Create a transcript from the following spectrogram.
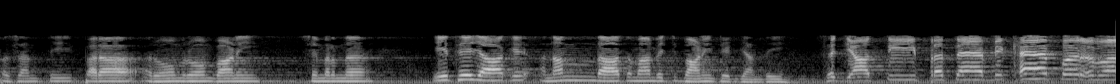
ਪਸੰਤੀ ਪਰਾ ਰੋਮ ਰੋਮ ਬਾਣੀ ਸਿਮਰਨ ਇਥੇ ਜਾ ਕੇ ਆਨੰਦ ਆਤਮਾ ਵਿੱਚ ਬਾਣੀ ਟਿਕ ਜਾਂਦੀ। ਸਜਾਤੀ ਪ੍ਰਤੈ ਵਿਖੈ ਪਰਵਾ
